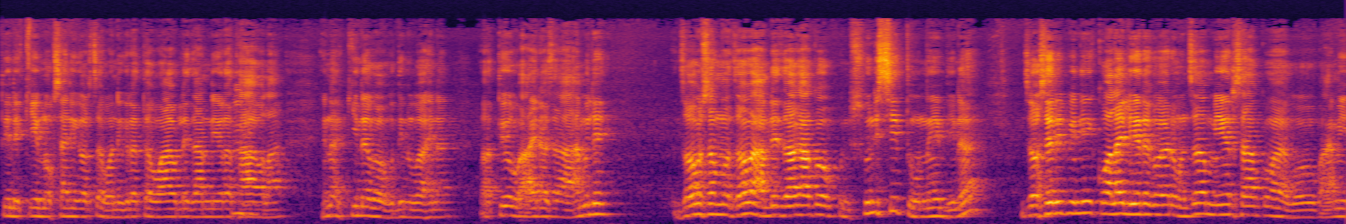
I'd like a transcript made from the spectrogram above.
त्यसले के नोक्सानी गर्छ भन्ने कुरा त उहाँहरूले जान्ने होला थाहा होला। होइन किन दिनु भएन? त्यो आइरहेछ। हामीले जबसम्म जब हामीले जग्गाको सुनिश्चित हुने दिन जसरी पनि कसलाई लिएर गएर हुन्छ मेयर साहबको हामी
